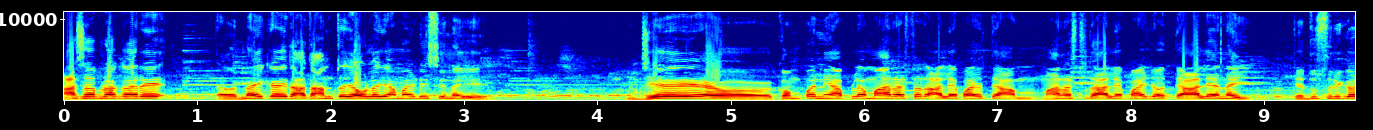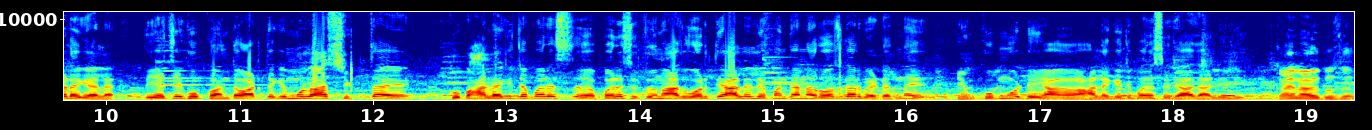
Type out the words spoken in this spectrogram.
अशा प्रकारे नाही काही आता आमचं एवढं एम आय डी सी नाही आहे जे कंपनी आपल्या महाराष्ट्रात आल्या पाहिजे त्या महाराष्ट्रात आल्या पाहिजे त्या आल्या नाही. ते दुसरीकडे गेल्या. तर याची खूप खंत वाटते की मुलं आज शिकताय. खूप हालाकीच्या परिस परिस्थितीतून आज वरती आलेले पण त्यांना रोजगार भेटत नाही. ही खूप मोठी हालाकीची परिस्थिती आज आलेली आहे. काय नाव आहे तुझं?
